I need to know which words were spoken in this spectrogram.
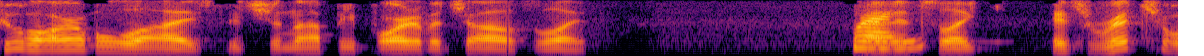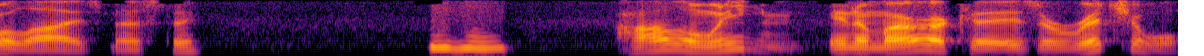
two horrible lies that should not be part of a child's life. Right. And it's like it's ritualized, Misty. Mhm. Halloween in America is a ritual.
